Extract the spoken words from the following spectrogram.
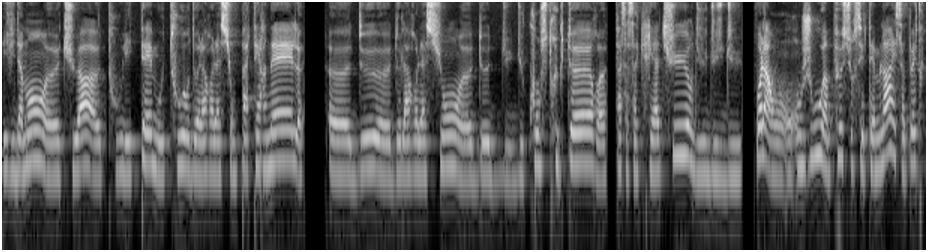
évidemment tu as tous les thèmes autour de la relation paternelle, de, de, la relation de, du, constructeur face à sa créature, du, du, voilà, on, joue un peu sur ces thèmes-là et ça peut être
